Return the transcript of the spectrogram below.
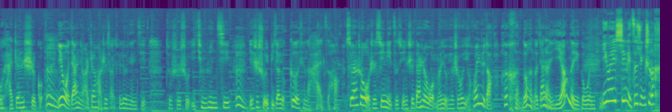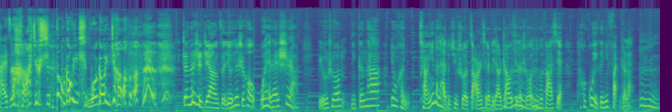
我还真试过，嗯，因为我家女儿正好是小学六年级，就是属于青春期，嗯，也是属于比较有个性的孩子哈。虽然说我是心理咨询师，但是我们有些时候也会遇到和很多很多家长一样的一个问题，因为心理咨询师的孩子哈，就是道高一尺，魔高一丈，真的是这样子。有些时候我也在试啊，比如说你跟他用很强硬的态度去说，早上起来比较着急的时候，你会发现他会故意跟你反着来，嗯。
